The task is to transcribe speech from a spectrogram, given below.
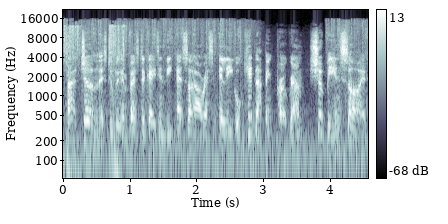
That journalist who was investigating the SIRS illegal kidnapping program should be inside.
